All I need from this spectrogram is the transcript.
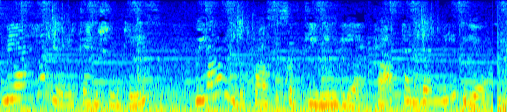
May I have your attention, please? We are in the process of cleaning the aircraft and there may be a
